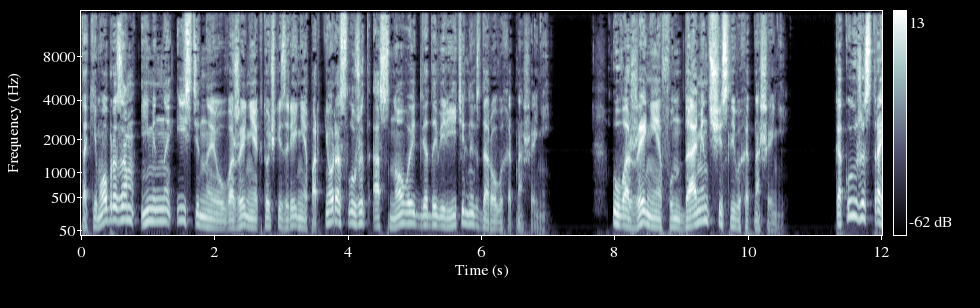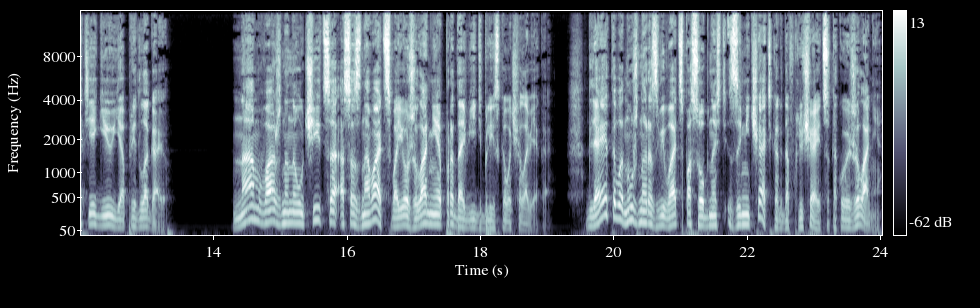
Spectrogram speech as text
Таким образом, именно истинное уважение к точке зрения партнера служит основой для доверительных здоровых отношений. Уважение – фундамент счастливых отношений. Какую же стратегию я предлагаю? Нам важно научиться осознавать свое желание продавить близкого человека. Для этого нужно развивать способность замечать, когда включается такое желание.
